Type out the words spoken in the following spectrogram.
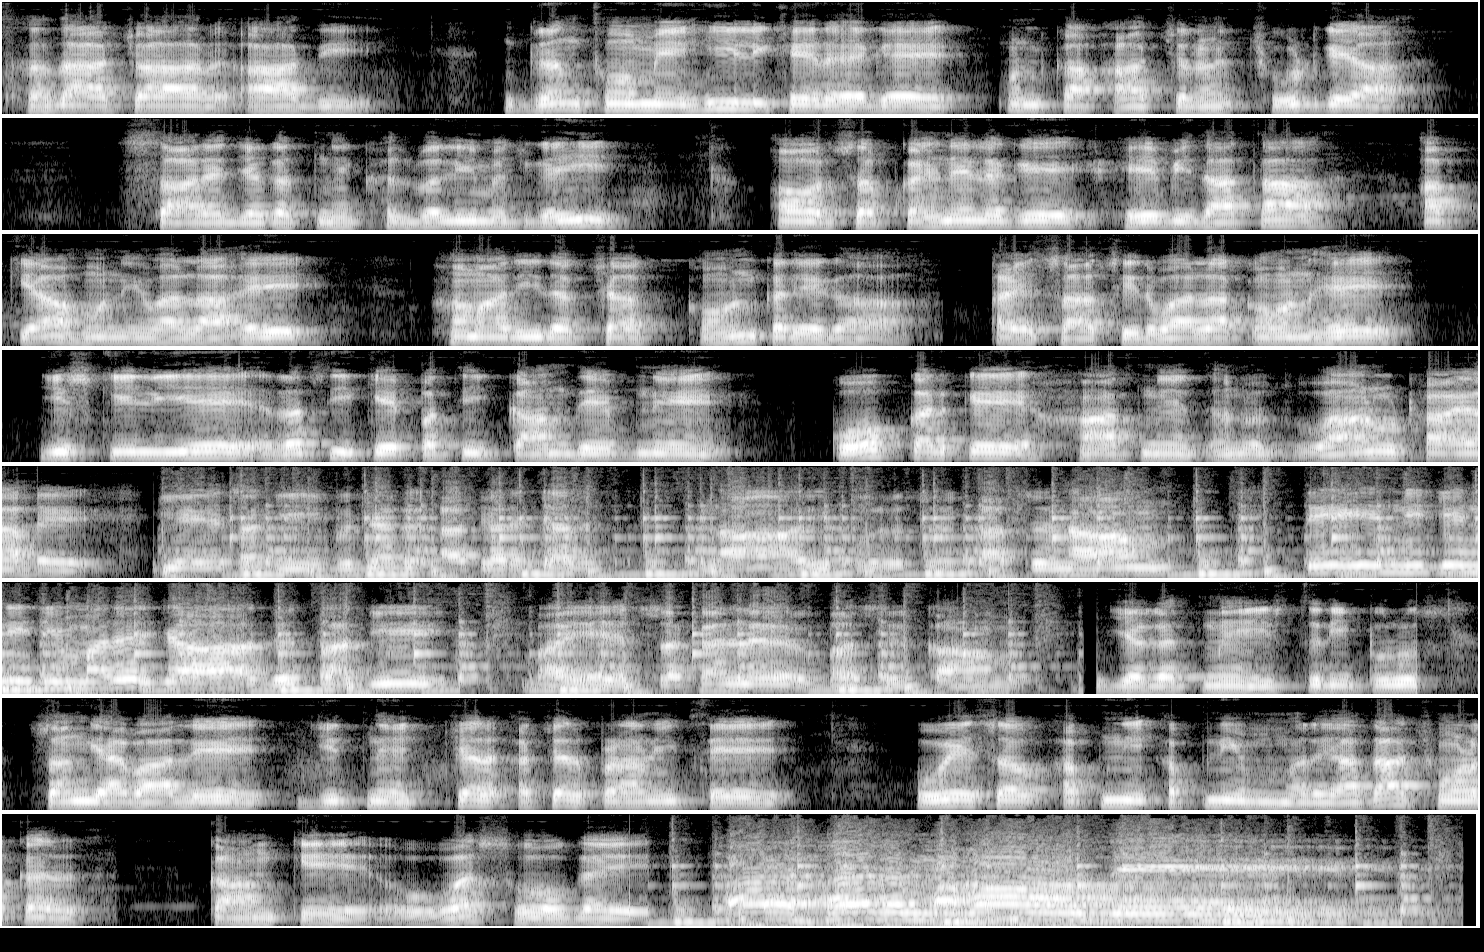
सदाचार आदि ग्रंथों में ही लिखे रह गए, उनका आचरण छूट गया। सारे जगत में खलबली मच गई और सब कहने लगे, हे विदाता अब क्या होने वाला है? हमारी रक्षा कौन करेगा? ऐसा सिर वाला कौन है जिसके लिए रति के पति कामदेव ने कोप करके हाथ में धनुष बाण उठाया है? ये सजीव जग अचर चर, नारी पुरुष कस नाम। ते निज निज मर जाद तजी भय सकल बस काम। जगत में स्त्री पुरुष संज्ञा वाले जितने चर अचर प्राणी थे वे सब अपनी अपनी मर्यादा छोड़कर काम के वश हो गए। हर हर महादेव।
